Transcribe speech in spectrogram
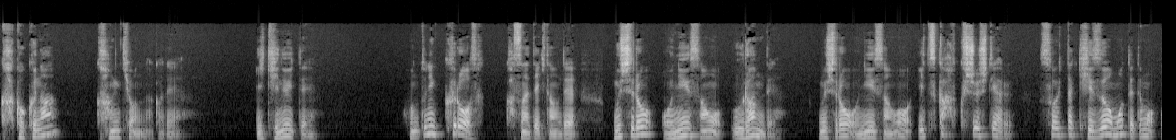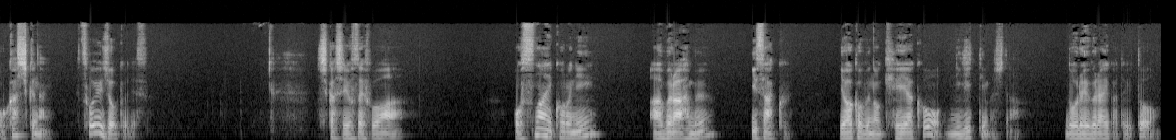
過酷な環境の中で生き抜いて本当に苦労を重ねてきたのでむしろお兄さんを恨んでむしろお兄さんをいつか復讐してやる。そういった傷を持っててもおかしくない。そういう状況です。しかしヨセフは幼い頃にアブラハム、イサク、ヤコブの契約を握っていました。どれぐらいかというと、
